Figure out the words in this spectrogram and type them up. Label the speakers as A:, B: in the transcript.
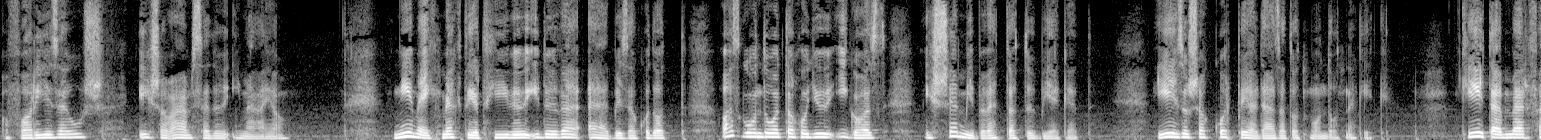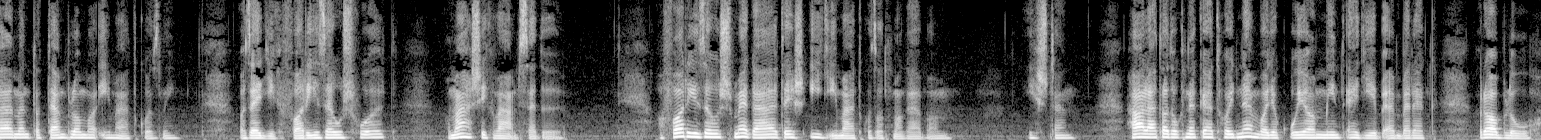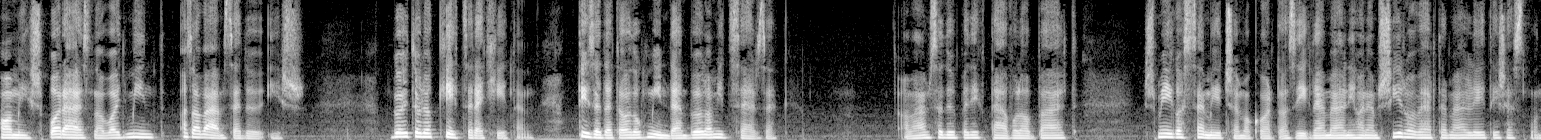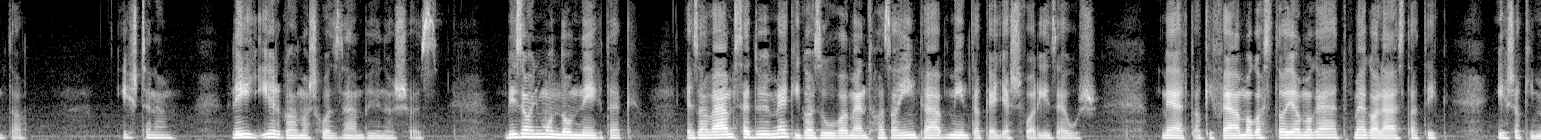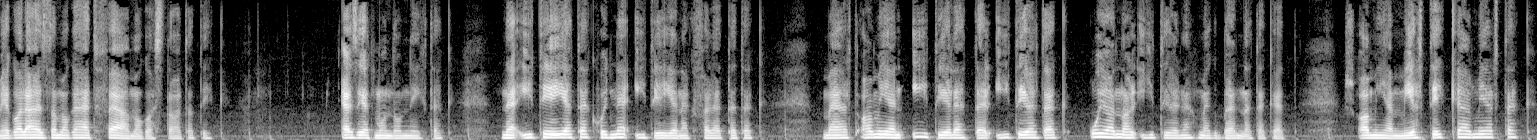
A: A farízeus és a vámszedő imája. Némelyik megtért hívő idővel elbizakodott. Azt gondolta, hogy ő igaz, és semmibe vette a többieket. Jézus akkor példázatot mondott nekik. Két ember felment a templomba imádkozni. Az egyik farízeus volt, a másik vámszedő. A farízeus megállt, és így imádkozott magában. Isten, hálát adok neked, hogy nem vagyok olyan, mint egyéb emberek, rabló, hamis, parázna, vagy mint az a vámszedő is. Böjtölök kétszer egy héten. Tizedet adok mindenből, amit szerzek. A vámszedő pedig távolabb állt, és még a szemét sem akarta az égre emelni, hanem sírva verte mellét, és ezt mondta. Istenem, légy irgalmas hozzám bűnöshöz. Bizony mondom néktek, ez a vámszedő megigazolva ment haza inkább, mint a kegyes farizeus. Mert aki felmagasztalja magát, megaláztatik, és aki megalázza magát, felmagasztaltatik. Ezért mondom néktek, ne ítéljetek, hogy ne ítéljenek felettetek, mert amilyen ítélettel ítéltek, olyannal ítélnek meg benneteket, és amilyen mértékkel mértek,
